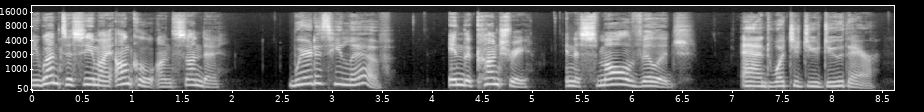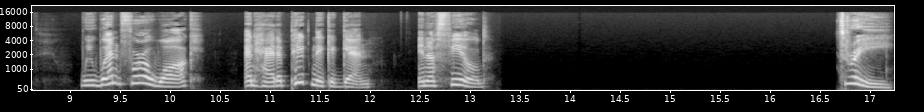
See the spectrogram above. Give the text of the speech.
We went to see my uncle on Sunday. Where does he live? In the country, in a small village. And what did you do there? We went for a walk and had a picnic again, in a field. 3.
